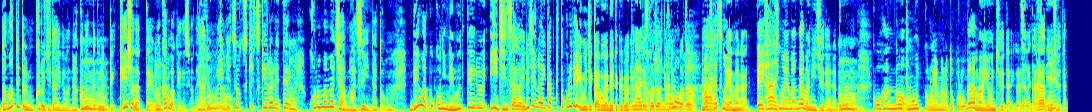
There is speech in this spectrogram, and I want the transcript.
黙ってても来る時代ではなくなってくるって経営者だってわかるわけですよね。うん、この現実を突きつけられて、うん、このままじゃまずいなと、うん、ではここに眠っているいい人材がいるじゃないかってところで M 字カーブが出てくるわけなんですなるほど、なるほど。まあ二つの山があって、一、はい、つの山がまあ20代のところ、後半のもう一個の山のところがまあ40代ぐらいから50代。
